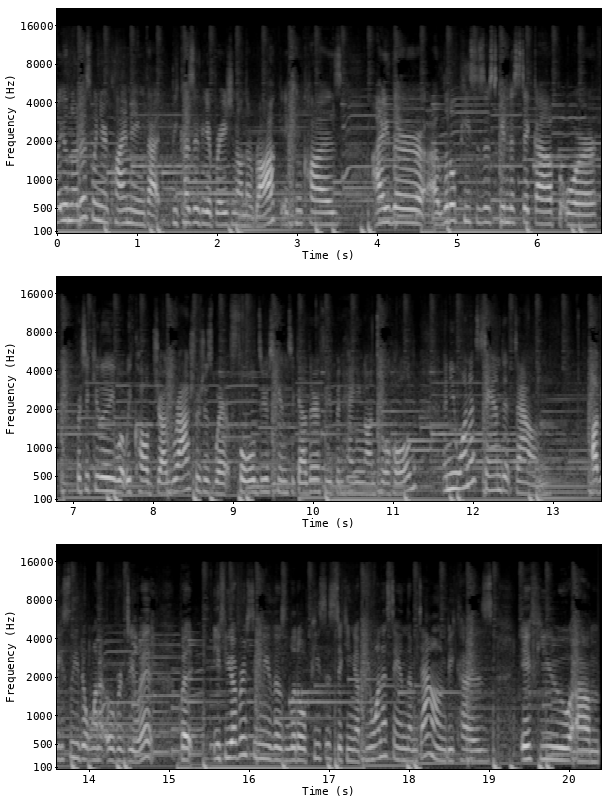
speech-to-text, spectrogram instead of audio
But you'll notice when you're climbing that because of the abrasion on the rock, it can cause either uh, little pieces of skin to stick up or particularly what we call jug rash, which is where it folds your skin together if you've been hanging onto a hold. And you want to sand it down. Obviously you don't want to overdo it, but if you ever see any of those little pieces sticking up, you want to sand them down because if you um,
